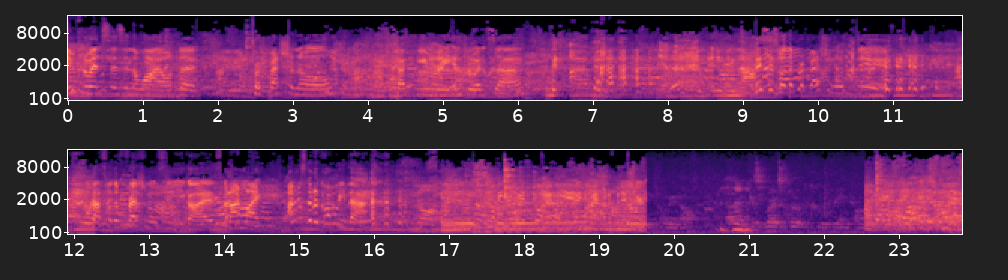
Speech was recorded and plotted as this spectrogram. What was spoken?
Influencers in the wild. Look, professional perfumery influencer. this is what the professionals do. That's what the professionals do, you guys. And I'm like, I'm just gonna copy that. Um, because he wrote a book called Reincarnation.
